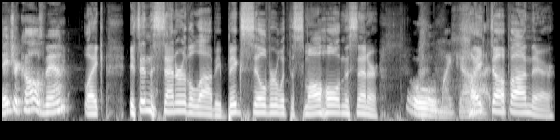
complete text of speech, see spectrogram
Nature calls, man. Like it's in the center of the lobby, big silver with the small hole in the center, Oh my god. hiked up on there,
